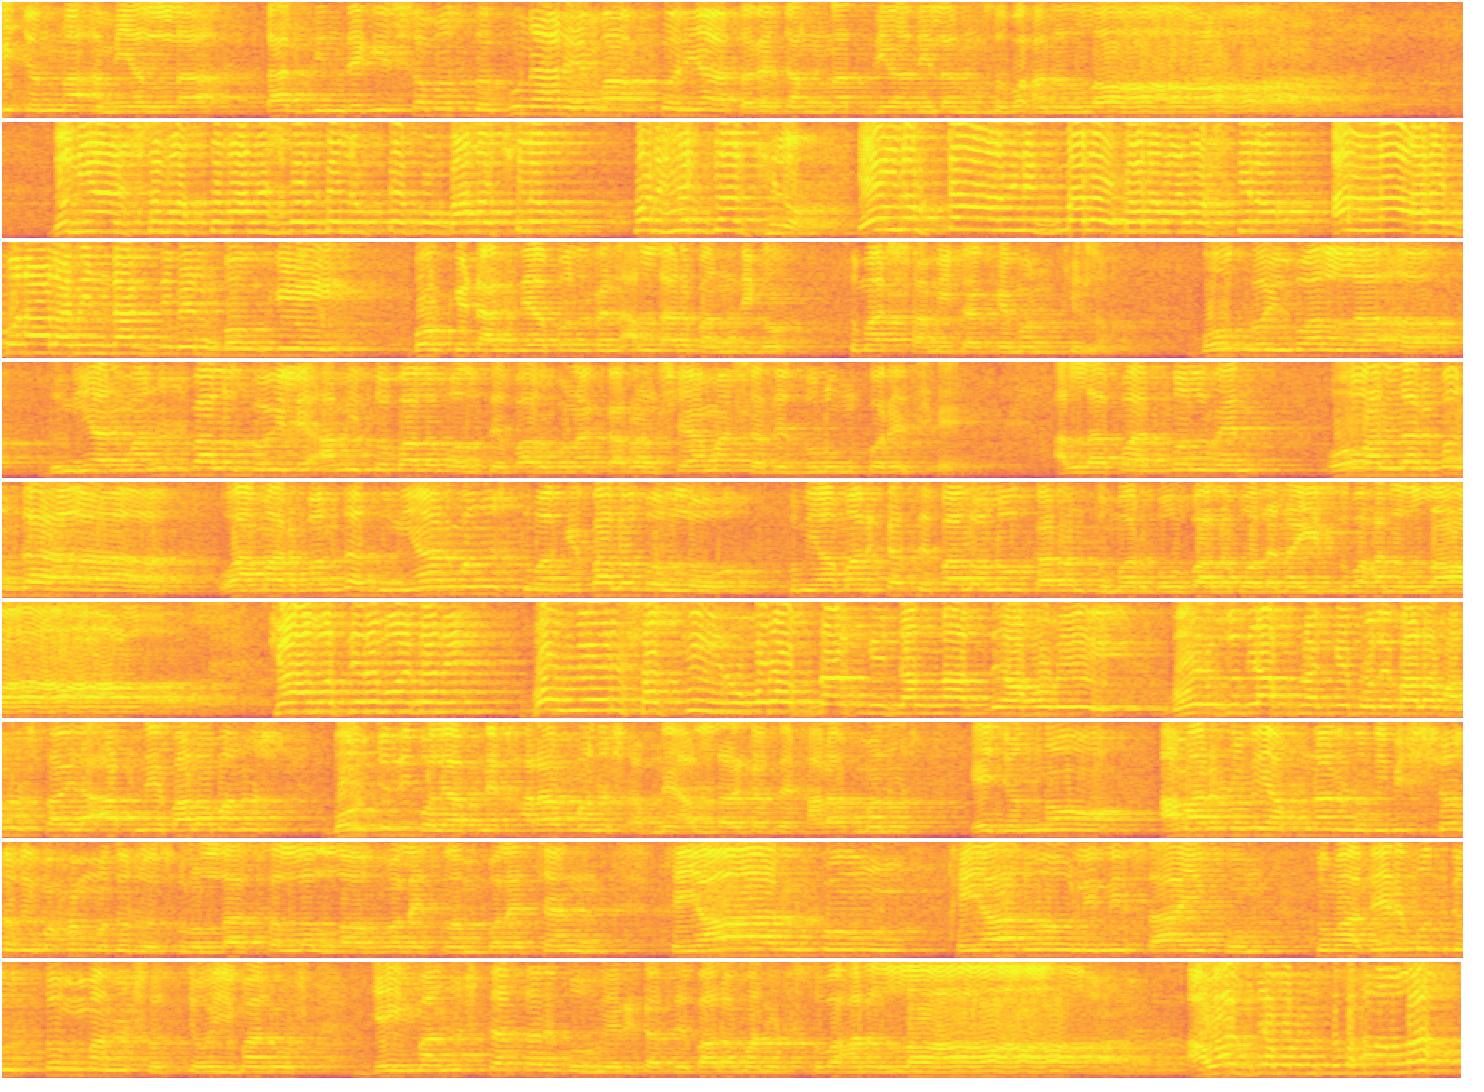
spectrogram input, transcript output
এই জন্য আমি আল্লাহ তার জিন্দগির সমস্ত গুনারে মাফ করিয়া তারে জান্নাত দিয়া দিলাম, সুবহানাল্লাহ। দুনিয়ার সমস্ত মানুষ বলবে, লোকটা খুব ভালো ছিল, পরহেজগার ছিল। এই লোকটা অনেক ভালো ভালো মানুষ ছিল। আল্লাহ রাব্বুল আলামিন ডাক দিবেন বউকে। বউকে ডাক দিয়া বলবেন, আল্লাহর বান্দিগো তোমার স্বামীটা কেমন ছিল? বউ কইব আল্লাহ, দুনিয়ার মানুষ ভালো কইলে আমি তো ভালো বলতে পারব না, কারণ সে আমার সাথে জুলুম করেছে। আল্লাহ পাক বলবেন, ও আল্লাহর বান্দা, ও আমার বান্দা, দুনিয়ার মানুষ তোমাকে ভালো বলল, তুমি আমার কাছে ভালো নো কারণ তোমার বউ ভালো বলে নাই, সুবহানাল্লাহ। কিয়ামতের ময়দানে বউয়ের সাক্ষীর উপর আপনাকে জান্নাত দেওয়া হবে। বউ যদি আপনাকে বলে ভালো মানুষ, তাহলে আপনি ভালো মানুষ। বউ যদি বলে আপনি খারাপ মানুষ, আপনি আল্লাহর কাছে খারাপ মানুষ। এই জন্য আমার নবী, আপনার নবী, বিশ্ব নবী মোহাম্মদুর রসুল্লাহ সাল্লাহ ইসলাম বলেছেন, খেয়ারুকুম খেয়ারুল নিসাইকুম তোমাদের মধ্যে উত্তম মানুষ হচ্ছে ওই মানুষ। যেই মানুষটা তার বউয়ের কাছে ভালো মানুষ, সুবহানাল্লাহ। আওয়াজ দিয়ে বলুন, সুবহানাল্লাহ। যেই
